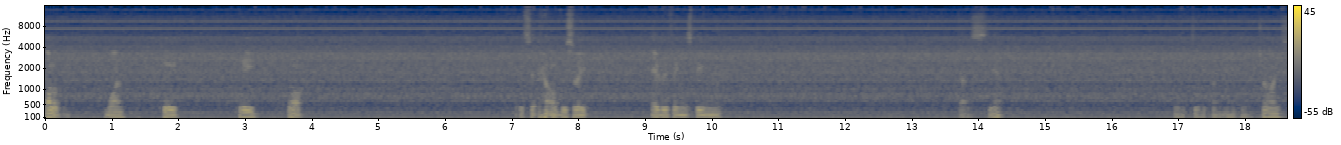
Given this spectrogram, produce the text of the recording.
all of them. One, two, three, four. It's obviously everything has been that's yeah. Choice.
